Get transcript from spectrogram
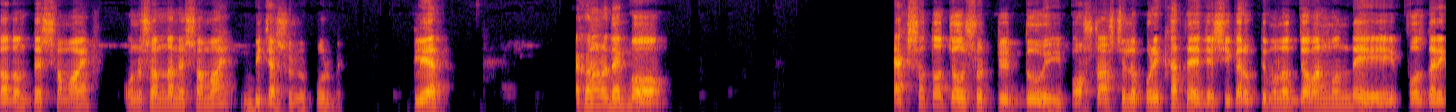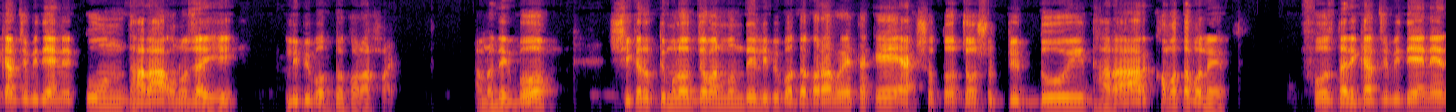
তদন্তের সময়, অনুসন্ধানের সময় বিচার শুরুর পূর্বে। ক্লিয়ার এখন আমরা দেখব একশত চৌষট্টির দুই প্রশ্ন আসছিল পরীক্ষাতে যে স্বীকারোক্তিমূলক জবানবন্দি ফৌজদারি কার্যবিধি আইনের কোন ধারা অনুযায়ী লিপিবদ্ধ করা হয়? আমরা দেখব, স্বীকারোক্তিমূলক জবানবন্দি লিপিবদ্ধ করা হয়ে থাকে একশত চৌষট্টির দুই ধারার ক্ষমতা বলে ফৌজদারি কার্যবিধি আইনের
